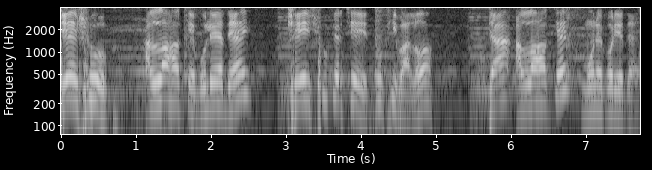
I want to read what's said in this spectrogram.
যে সুখ আল্লাহকে বলিয়ে দেয়, সেই সুখের চেয়ে দুঃখী ভালো, যা আল্লাহকে মনে করিয়ে দেয়।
